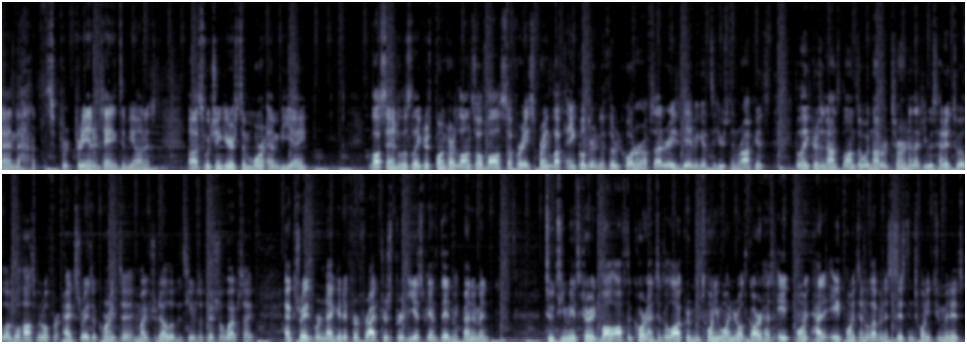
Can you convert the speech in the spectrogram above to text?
And it's pr- pretty entertaining, to be honest. Uh, switching gears to more NBA. Los Angeles Lakers point guard Lonzo Ball suffered a sprained left ankle during the third quarter of Saturday's game against the Houston Rockets. The Lakers announced Lonzo would not return and that he was headed to a local hospital for x-rays according to Mike Trudell of the team's official website. X-rays were negative for fractures per ESPN's Dave McMenamin. Two teammates carried Ball off the court and to the locker room. The 21-year-old guard has eight point had 8 points and 11 assists in 22 minutes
